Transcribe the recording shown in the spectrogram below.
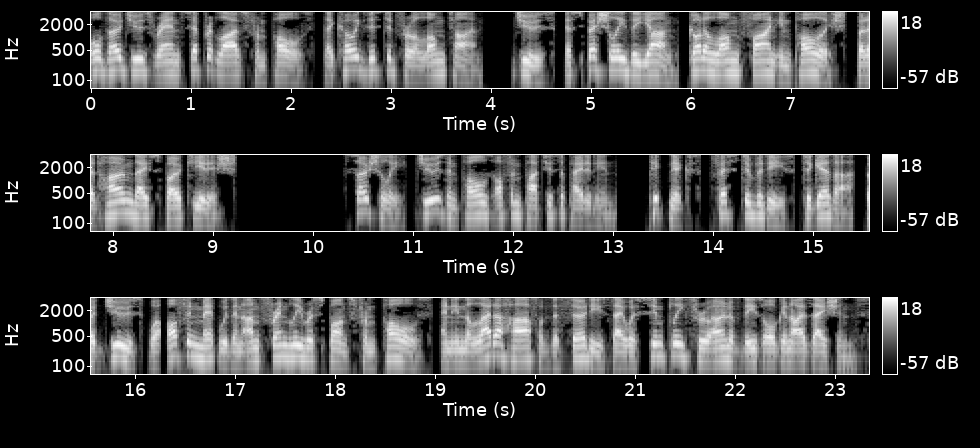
Although Jews ran separate lives from Poles, they coexisted for a long time. Jews, especially the young, got along fine in Polish, but at home they spoke Yiddish. Socially, Jews and Poles often participated in picnics, festivities together, but Jews were often met with an unfriendly response from Poles, and in the latter half of the 30s they were simply thrown of these organizations.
